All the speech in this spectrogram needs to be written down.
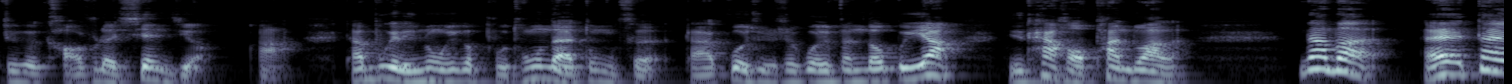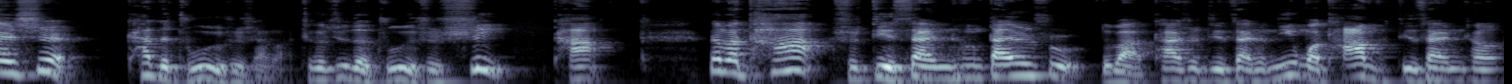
这个考试的陷阱啊，它不给你弄一个普通的动词，啊，过去式、过去分都不一样，你太好判断了。那么，哎，但是它的主语是什么？这个句的主语是 she，它。那么它是第三人称单数，对吧？它是第三人称，你我他嘛，第三人称。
